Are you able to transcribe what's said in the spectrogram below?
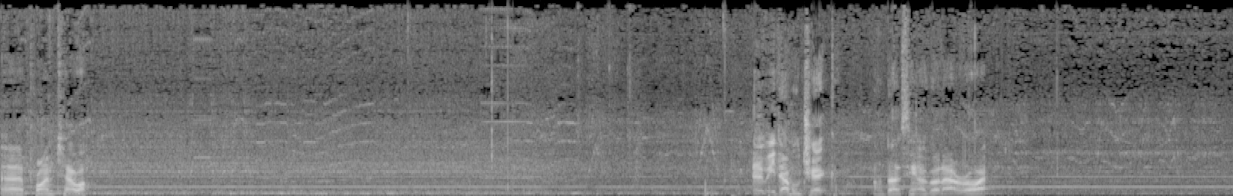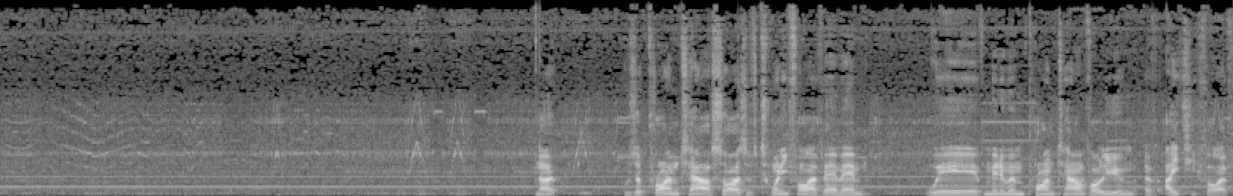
uh, prime tower. Let me double check. I don't think I got that right. Nope was a prime tower size of 25mm with minimum prime tower volume of 85.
